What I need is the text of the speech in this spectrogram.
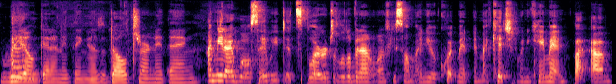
We And- don't get anything as adults or anything. I mean, I will say we did splurge a little bit. I don't know if you saw my new equipment in my kitchen when you came in, but um,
